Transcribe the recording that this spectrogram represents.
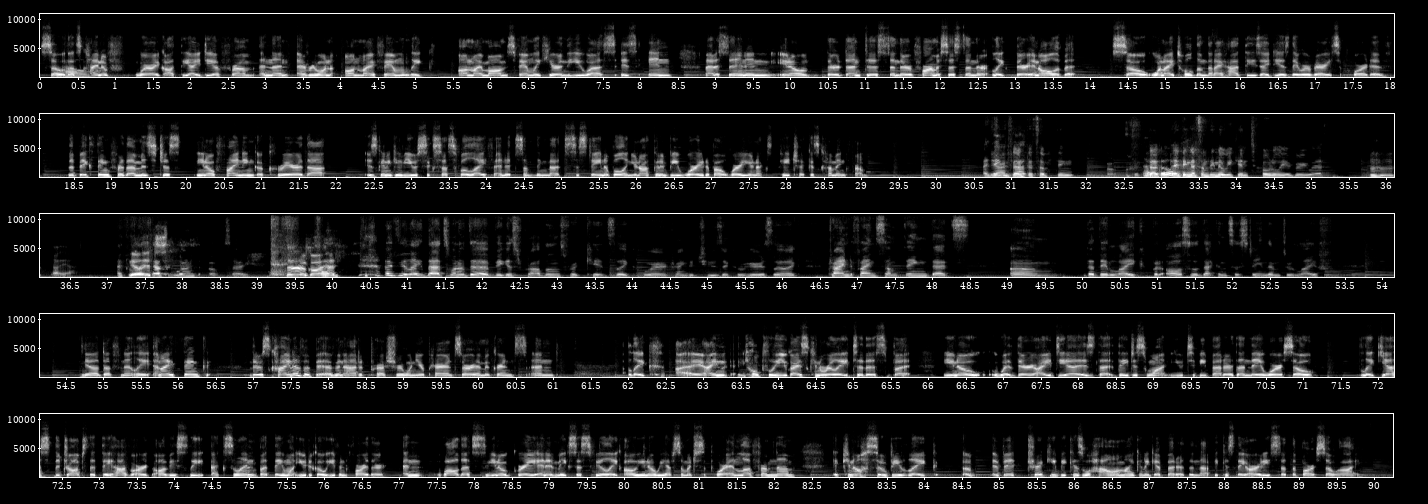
so wow. that's kind of where i got the idea from and then everyone on my family like on my mom's family here in the US is in medicine and you know they're dentists and they're pharmacists and they're like they're in all of it. So when I told them that I had these ideas they were very supportive. The big thing for them is just, you know, finding a career that is going to give you a successful life and it's something that's sustainable and you're not going to be worried about where your next paycheck is coming from. I think yeah, I feel that... like that's something oh. that, I think that's something that we can totally agree with. Mm-hmm. Oh yeah. I feel yeah, like it's... that's one of the, oh sorry. No, no, go ahead. I feel like that's one of the biggest problems for kids like who are trying to choose their careers. They're like trying to find something that's um that they like, but also that can sustain them through life. Yeah, definitely. And I think there's kind of a bit of an added pressure when your parents are immigrants and like I, I hopefully you guys can relate to this but you know what their idea is that they just want you to be better than they were. So like yes the jobs that they have are obviously excellent but they want you to go even farther. And while that's you know great and it makes us feel like oh you know we have so much support and love from them it can also be like a, a bit tricky because well how am i going to get better than that? Because they already set the bar so high.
